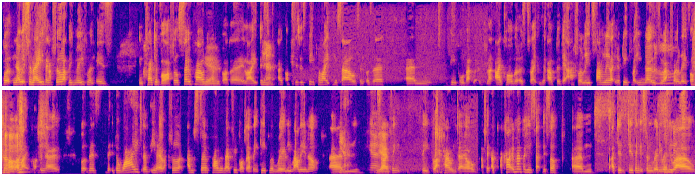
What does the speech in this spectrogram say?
But no, it's amazing. I feel like the movement is incredible. I feel so proud Yeah. of everybody. Like, there's, Yeah. obviously, there's people like yourselves and other um, people that like, I call that as like the, the Afro Leads family, like you know, people that you know through Afro Leads or Aw. like you know. But there's the, the wider, you know. I feel like I'm so proud of everybody. I think people are really rallying up. Um, Yeah. Yeah. so Yeah. I think the Black Pound Day, or I think I, I can't remember who set this up. Um, but I do, do think it's done really, really well.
